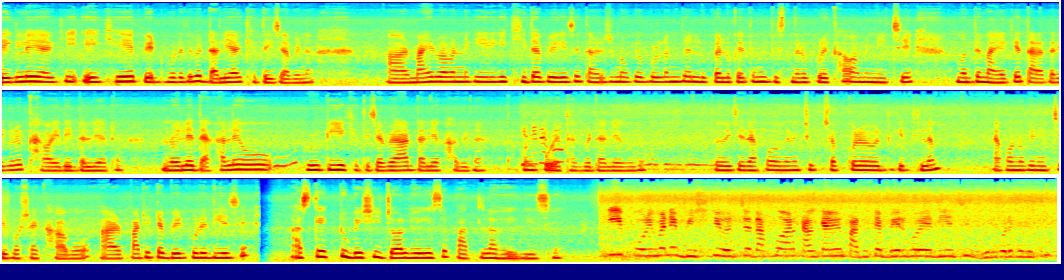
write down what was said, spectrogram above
দেখলেই আর কি এই খেয়ে পেট ভরে দেবে, ডালিয়া আর খেতেই যাবে না। আর মাহির বাবার নাকি এদিকে খিদা পেয়ে গেছে, তার জন্য ওকে বললাম যে, লুকায় লুকায় তুমি বিছনার উপরে খাও, আমি নিচে মধ্যে মাহিকে তাড়াতাড়ি করে খাওয়াই দিই ডালিয়াটা। নইলে দেখালে ও রুটিয়ে খেতে যাবে, আর ডালিয়া খাবে না। তখন পড়ে থাকবে ডালিয়াগুলো। তো ওই যে দেখো, ওখানে চুপচাপ করে ওর দিকে দিলাম। এখন ওকে নিচে বসায় খাওয়াবো আর পাটিটা বের করে দিয়েছে। আজকে একটু বেশি জল হয়ে গেছে, পাতলা হয়ে গিয়েছে। কি পরিমাণে বৃষ্টি হচ্ছে দেখো, আর কালকে আমি পাটিটা বের করে দিয়েছি, ভুল করে ফেলেছি।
